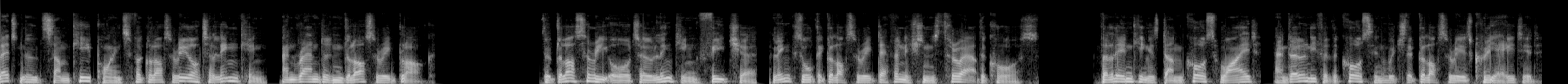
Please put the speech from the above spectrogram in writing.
Let's note some key points for glossary auto-linking and random glossary block. The glossary auto-linking feature links all the glossary definitions throughout the course. The linking is done course-wide, and only for the course in which the glossary is created.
